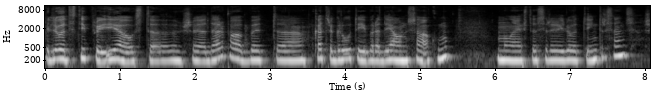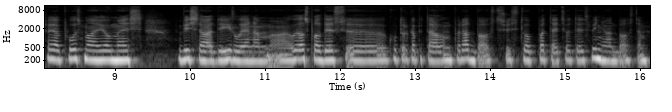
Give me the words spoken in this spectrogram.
ir ļoti stipri iejausta šajā darbā, bet uh, katra grūtība rada jaunu sākumu. Man liekas, tas ir arī ļoti interesants šajā posmā, jo mēs visādi izlienam. Liels paldies uh, Kultūra Kapitālam par atbalstu. Šis to pateicoties viņu atbalstam.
